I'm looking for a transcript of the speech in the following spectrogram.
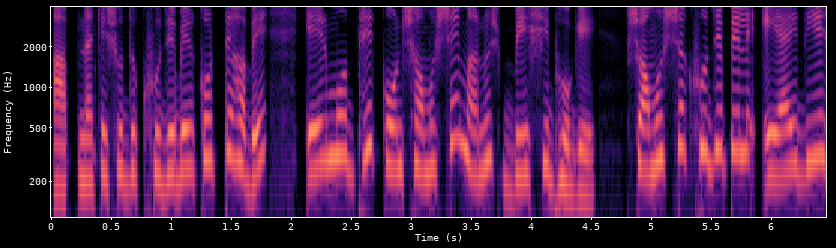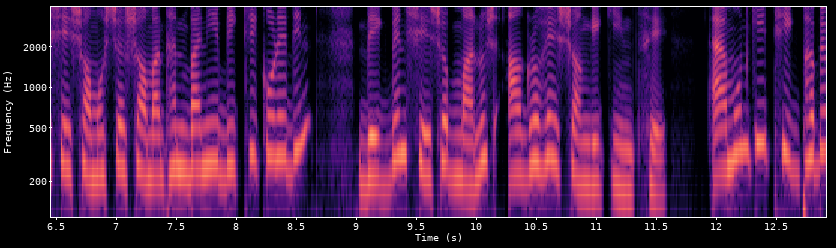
আপনাকে শুধু খুঁজে বের করতে হবে এর মধ্যে কোন সমস্যায় মানুষ বেশি ভোগে। সমস্যা খুঁজে পেলে এআই দিয়ে সে সমস্যার সমাধান বানিয়ে বিক্রি করে দিন। দেখবেন সেসব মানুষ আগ্রহের সঙ্গে কিনছে। এমনকি ঠিকভাবে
